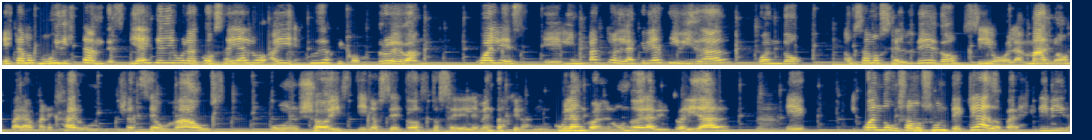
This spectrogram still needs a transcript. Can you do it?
Estamos muy distantes. Y ahí te digo una cosa, hay algo, hay estudios que comprueban cuál es el impacto en la creatividad cuando usamos el dedo, ¿sí? o la mano para manejar un, ya sea un mouse, un joystick, no sé, todos estos elementos que nos vinculan con el mundo de la virtualidad. Eh, y cuando usamos un teclado para escribir,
